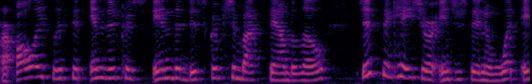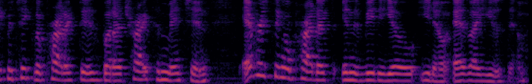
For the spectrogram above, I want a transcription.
are always listed in the, in the description box down below, just in case you're interested in what a particular product is, but I try to mention every single product in the video, you know, as I use them.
